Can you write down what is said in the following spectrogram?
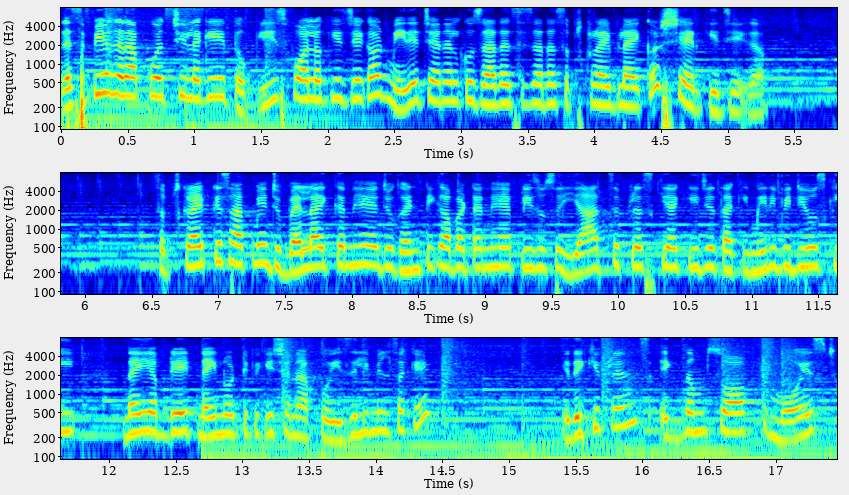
रेसिपी अगर आपको अच्छी लगे तो प्लीज़ फॉलो कीजिएगा और मेरे चैनल को ज़्यादा से ज़्यादा सब्सक्राइब लाइक और शेयर कीजिएगा। सब्सक्राइब के साथ में जो बेल आइकन है, जो घंटी का बटन है प्लीज़ उसे याद से प्रेस किया कीजिए ताकि मेरी वीडियोस की नई अपडेट नई नोटिफिकेशन आपको इजीली मिल सके। ये देखिए फ्रेंड्स एकदम सॉफ्ट मॉइस्ट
